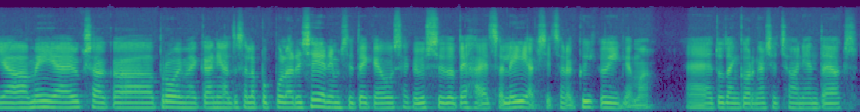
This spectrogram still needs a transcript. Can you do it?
ja meie üksaga proovime ka nii-öelda selle populariseerimise tegevusega just seda teha, et sa leiaksid selle kõige õigema äh, tudengiorganisatsiooni enda jaoks.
